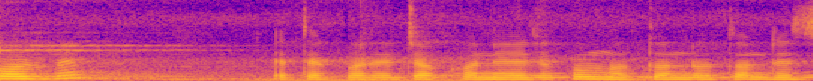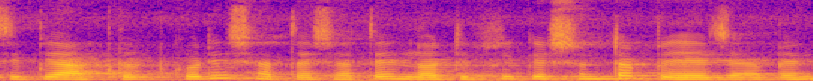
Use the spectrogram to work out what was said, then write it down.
করবেন। এতে করে যখন এরকম নতুন নতুন রেসিপি আপলোড করি, সাথে সাথে নোটিফিকেশনটা পেয়ে যাবেন।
